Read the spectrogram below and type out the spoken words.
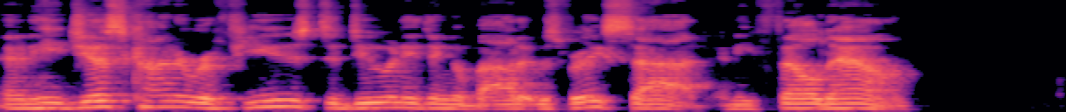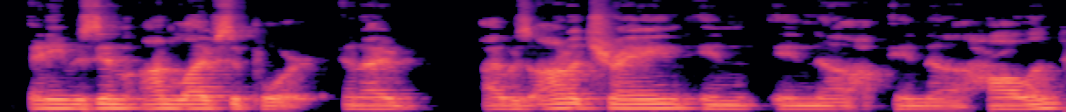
and he just kind of refused to do anything about it. It was very sad, and he fell down, and he was in on life support. And I I was on a train in in uh, in uh, Holland.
